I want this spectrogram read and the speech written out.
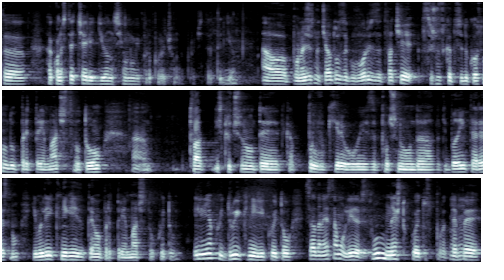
Та, ако не сте чели Дюн, силно ви препоръчвам да прочетете Дюн. А, понеже в началото заговори за това, че всъщност като се докоснал до предприемачеството, а, това изключително те така провокирало и започнало да, да ти бъде интересно. Има ли книги за тема предприемачество, които или някои други книги, които сега да не е само лидерство, но нещо, което според теб е,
